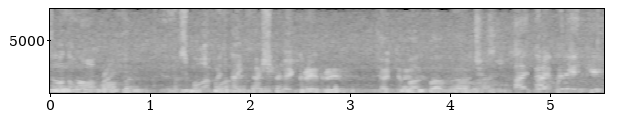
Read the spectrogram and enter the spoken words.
was on the hot right in the spot a midnight fishing. At Great Rain, Time to Banban Ranches. Aye, but it was good.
